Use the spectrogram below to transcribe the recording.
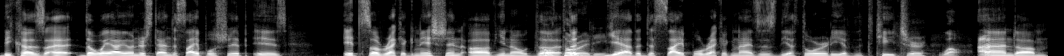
because uh, the way i understand discipleship is it's a recognition of you know the the- Authority. yeah the disciple recognizes the authority of the teacher Well, I, and um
